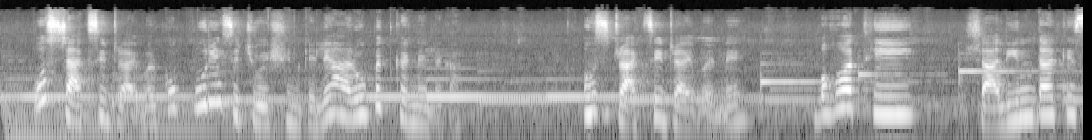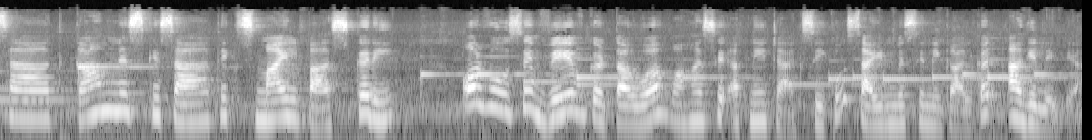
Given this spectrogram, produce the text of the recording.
उस टैक्सी ड्राइवर को पूरी सिचुएशन के लिए आरोपित करने लगा। उस टैक्सी ड्राइवर ने बहुत ही शालीनता के साथ कामनेस के साथ एक स्माइल पास करी और वो उसे वेव करता हुआ वहाँ से अपनी टैक्सी को साइड में से निकाल कर आगे ले गया।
